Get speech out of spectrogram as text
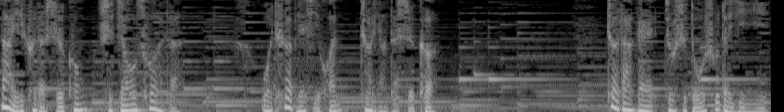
那一刻的时空是交错的，我特别喜欢这样的时刻。这大概就是读书的意义。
